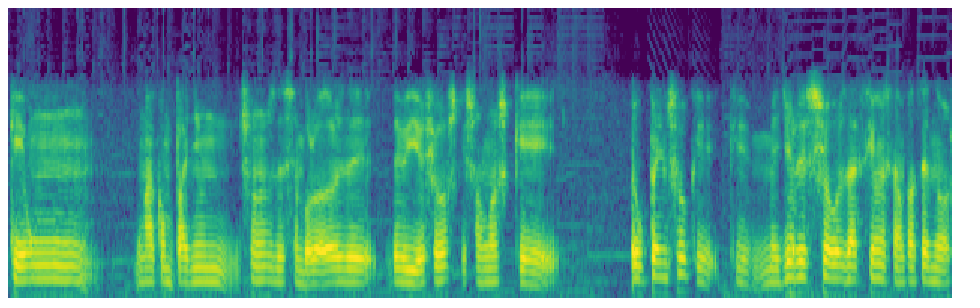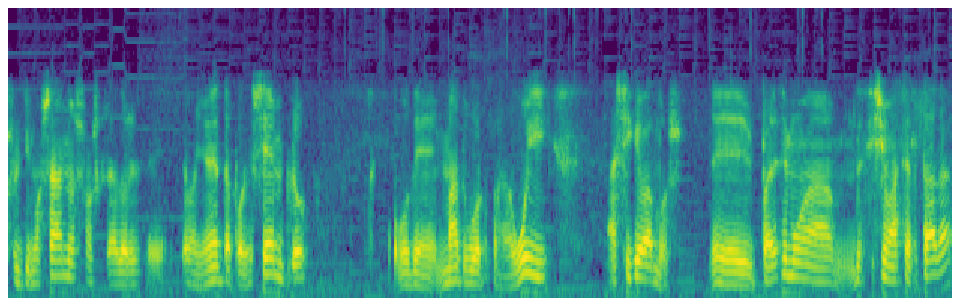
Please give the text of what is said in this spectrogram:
que é un unha compañía un, son os desenvolvedores de, de videoxogos que son os que eu penso que, que mellores xogos de acción están facendo nos últimos anos, son os creadores de, de Bayonetta, por exemplo, ou de Mad World para Wii, así que vamos, eh, parece unha decisión acertada,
